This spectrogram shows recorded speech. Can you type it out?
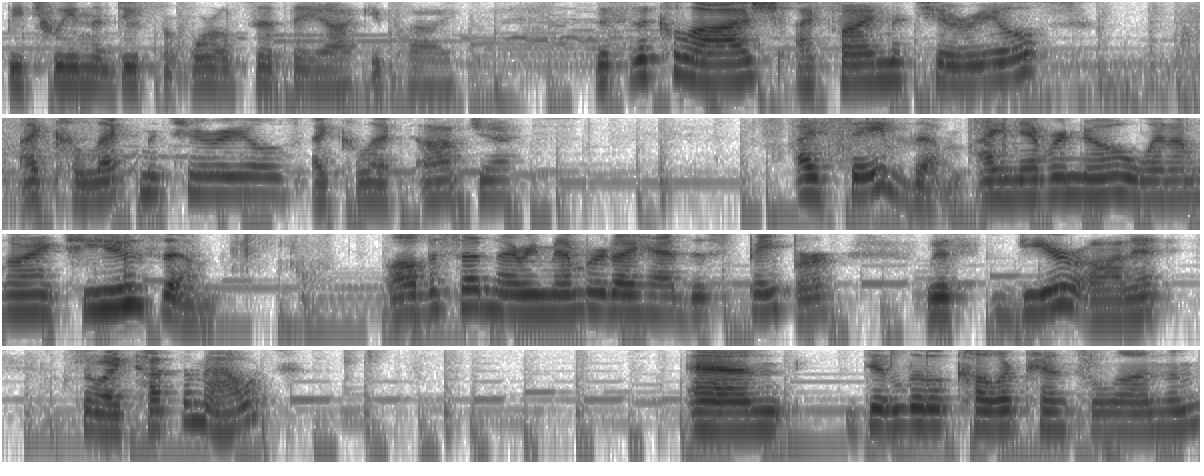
between the different worlds that they occupy. This is a collage. I find materials, I collect materials, I collect objects, I save them. I never know when I'm going to use them. All of a sudden, I remembered I had this paper with deer on it, so I cut them out and did a little color pencil on them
